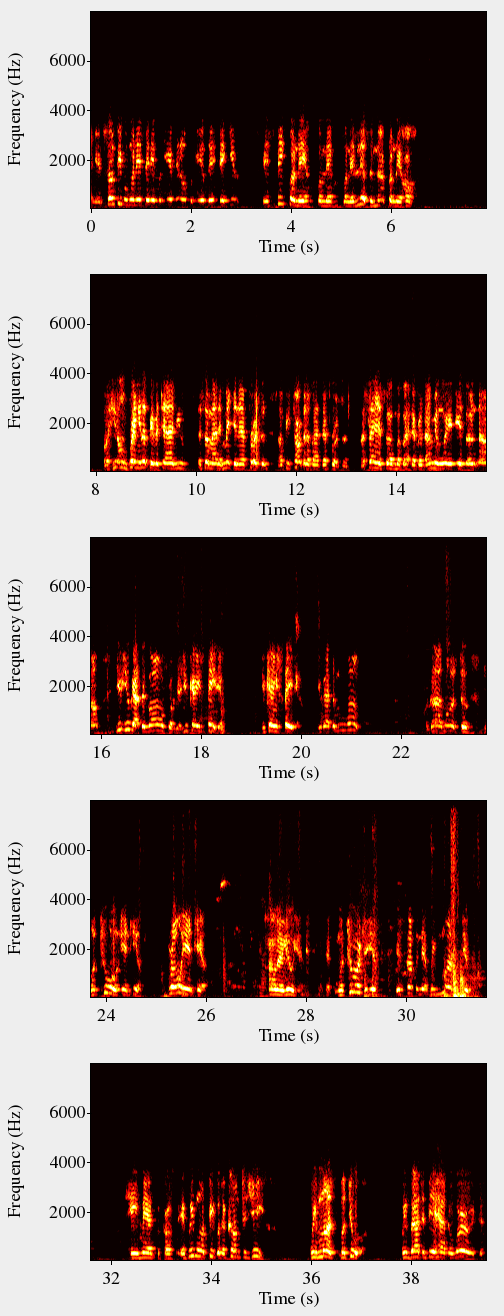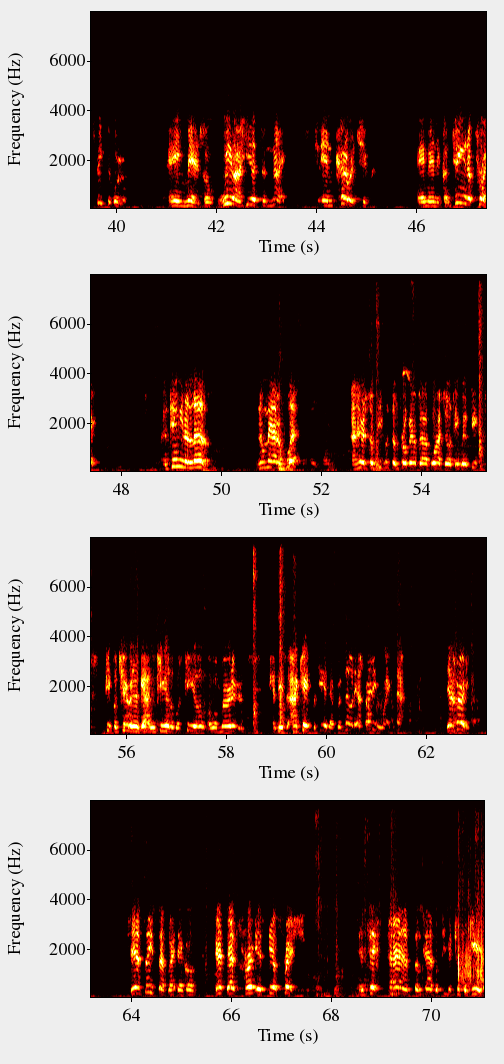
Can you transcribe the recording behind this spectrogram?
And then some people, when they say they forgive, they don't forgive. They, they give, they speak from their from their from their lips and not from their heart. But you don't bring it up every time you somebody mention that person I'll be talking about that person or saying something about that person. I mean, when it is, so no, you, you got to go on from there. You can't stay there. You can't stay there. You got to move on. But God wants to mature in Him, grow in Him. Hallelujah. Maturity is, is something that we must do. Amen. Because if we want people to come to Jesus, we must mature. We've got to be have the word to speak the word. Amen. So we are here tonight to encourage you. Amen. To continue to pray. Continue to love no matter what. I heard some people, some programs I've watched on TV where people, people cheering have gotten killed or was killed or were murdered. And, and they said, I can't forget that. But no, they're hurting right now. They're hurting. They'll say stuff like that because that, that hurt is still fresh. It takes time sometimes for people to forgive.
